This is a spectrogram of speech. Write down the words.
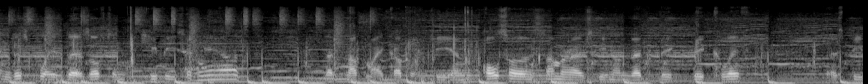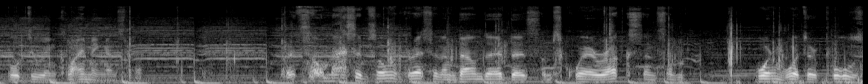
In this place there's often hippies hanging out. That's not my cup of tea. And also in summer I've seen on that big, big cliff, there's people doing climbing and stuff. But it's so massive, so impressive. And down there there's some square rocks and some warm water pools.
